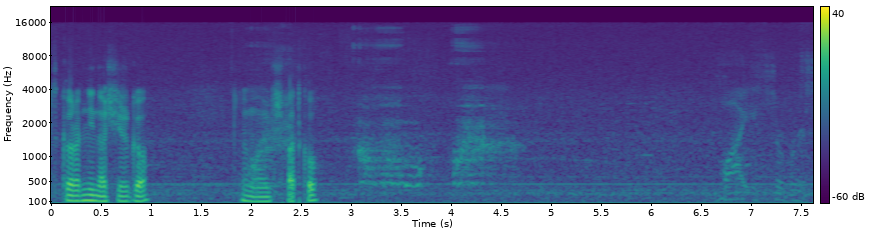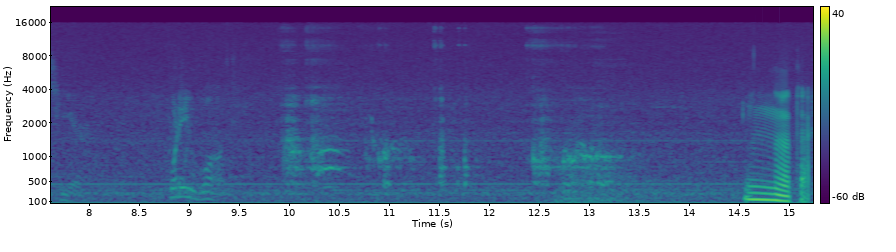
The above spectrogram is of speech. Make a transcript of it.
Skoro nie nosisz go. W moim przypadku. Why is Cerberus here? What do you want? No tak.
